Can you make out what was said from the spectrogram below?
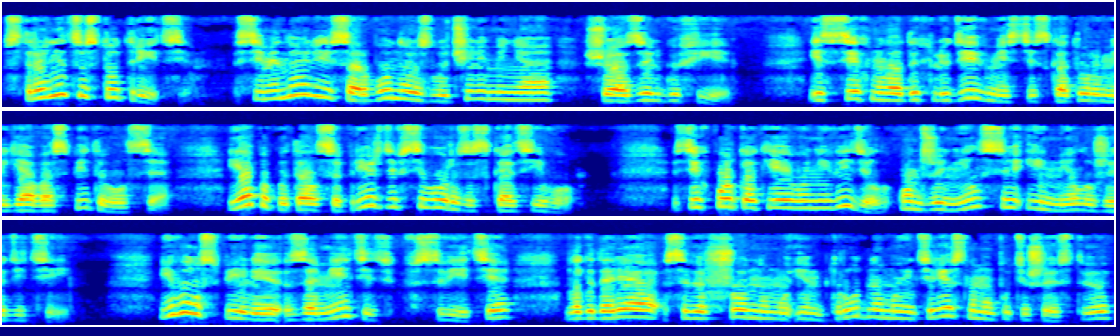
Страница 103. Семинарии Сорбонны разлучили меня Шуазель Гуфье. Из всех молодых людей, вместе с которыми я воспитывался, я попытался прежде всего разыскать его. С тех пор, как я его не видел, он женился и имел уже детей. Его успели заметить в свете, благодаря совершенному им трудному и интересному путешествию,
